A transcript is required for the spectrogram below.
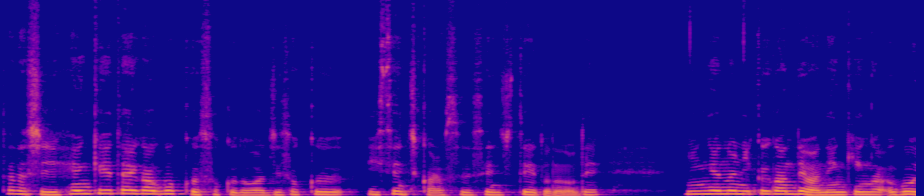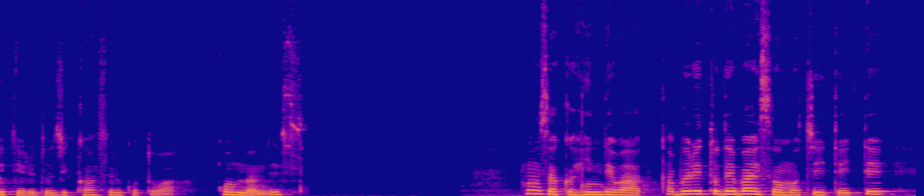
ただし、変形体が動く速度は時速1センチから数センチ程度なので、人間の肉眼では年金が動いていると実感することは困難です。本作品ではタブレットデバイスを用いていて、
